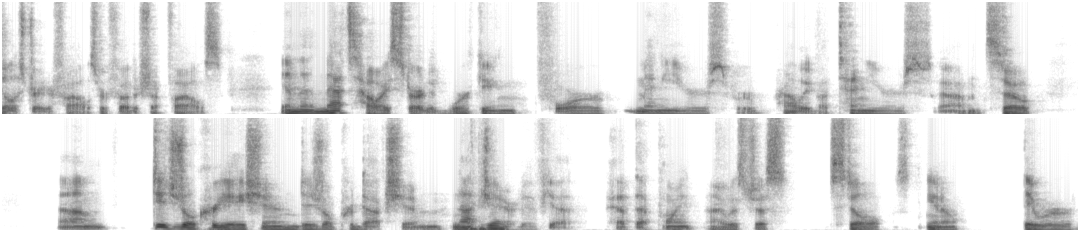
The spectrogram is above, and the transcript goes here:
Illustrator files or Photoshop files. And then that's how I started working for many years, for probably about 10 years. Um, so um, digital creation, digital production, not generative yet at that point. I was just still, you know, they were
